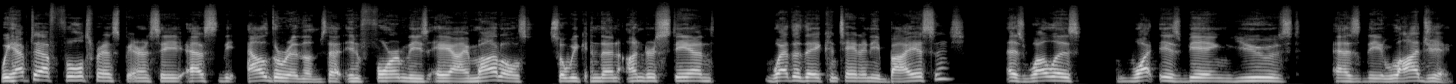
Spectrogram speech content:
We have to have full transparency as the algorithms that inform these AI models so we can then understand whether they contain any biases as well as what is being used as the logic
